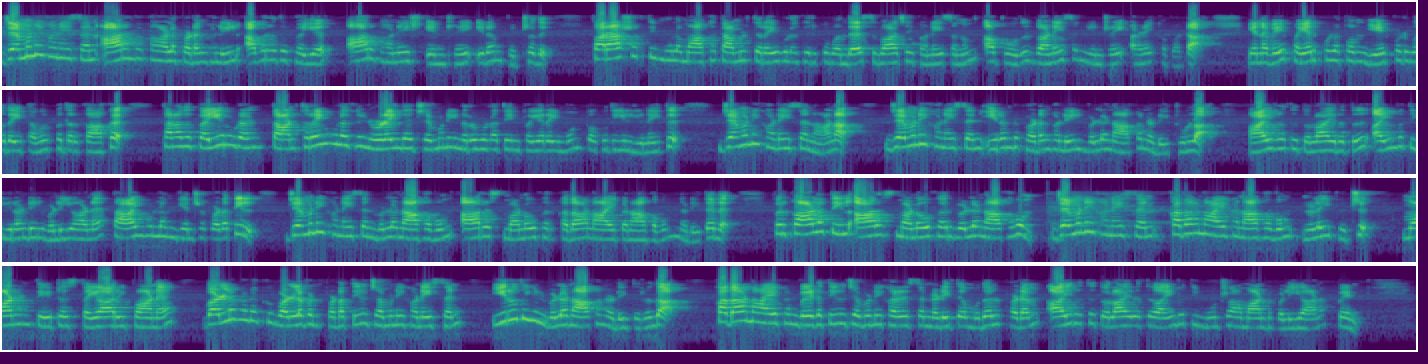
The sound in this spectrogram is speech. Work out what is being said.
ஜெமினி கணேசன் ஆரம்ப கால படங்களில் அவரது பெயர் ஆர் கணேஷ் என்றே இடம்பெற்றது பராசக்தி மூலமாக தமிழ் திரையுலகிற்கு வந்த சிவாஜி கணேசனும் அப்போது கணேசன் என்றே அழைக்கப்பட்டார். எனவே பெயர் குழப்பம் ஏற்படுவதை தவிர்ப்பதற்காக தனது பெயருடன் தான் திரையுலகில் நுழைந்த ஜெமினி நிறுவனத்தின் பெயரை முன்பகுதியில் இணைத்து ஜெமினி கணேசன் ஆனார். ஜெமினி கணேசன் இரண்டு படங்களில் வில்லனாக நடித்துள்ளார். ஆயிரத்து தொள்ளாயிரத்து ஐம்பத்தி இரண்டில் வெளியான தாய் உள்ளம் என்ற படத்தில் ஜெமினி கணேசன் வில்லனாகவும் ஆர் எஸ் மனோகர் கதாநாயகனாகவும் நடித்தனர். பிற்காலத்தில் ஆர் எஸ் மனோகர் வில்லனாகவும் ஜெமினி கணேசன் கதாநாயகனாகவும் நிலை பெற்று மாடர்ன் தியேட்டர்ஸ் தயாரிப்பான வல்லவனுக்கு வல்லவன் படத்தில் ஜெமினி கணேசன் இறுதியில் வில்லனாக நடித்திருந்தார். கதாநாயகன் வேடத்தில் ஜெமினி கணேசன் நடித்த முதல் படம் ஆயிரத்து தொள்ளாயிரத்து ஐம்பத்தி மூன்றாம் ஆண்டு வெளியான பெண்.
